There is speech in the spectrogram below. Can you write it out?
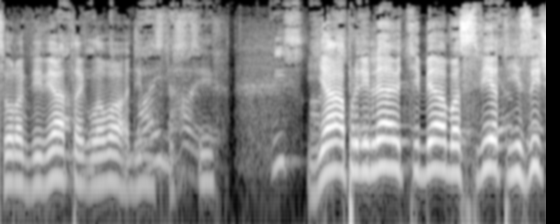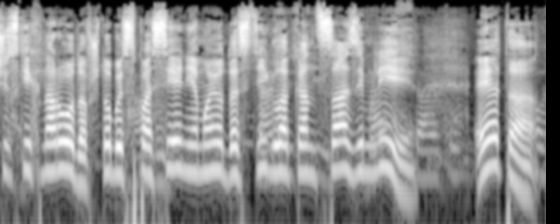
49 глава, 11 стих. «Я определяю тебя во свет языческих народов, чтобы спасение мое достигло конца земли». Это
